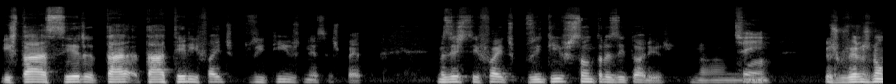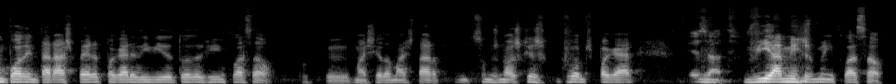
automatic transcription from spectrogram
e está a ser está, está a ter efeitos positivos nesse aspecto. Mas estes efeitos positivos são transitórios. Não, Sim. Os governos não podem estar à espera de pagar a dívida toda via inflação, porque mais cedo ou mais tarde somos nós que, que vamos pagar Exato. via a mesma inflação.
